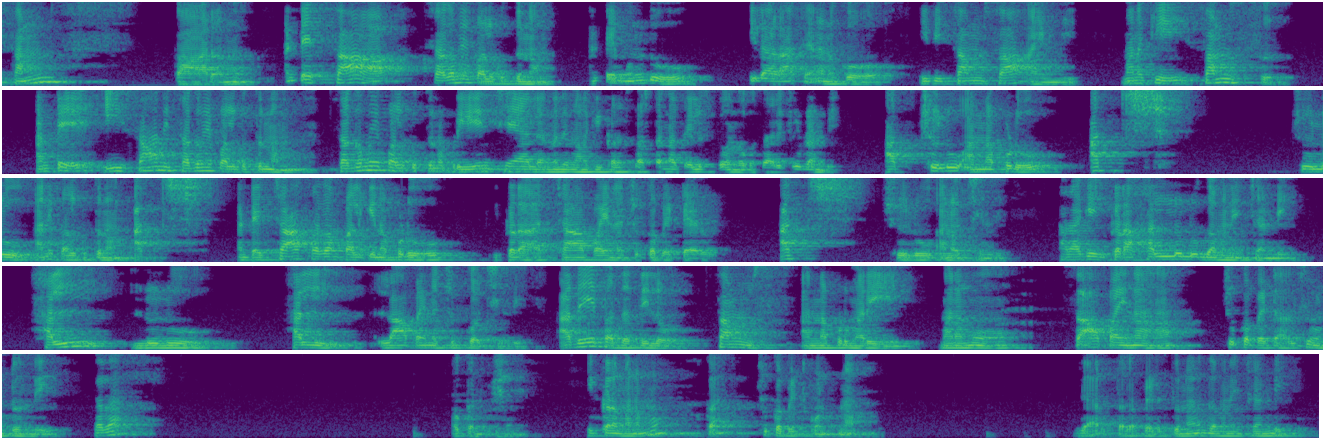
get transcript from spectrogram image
కారము అంటే సా సగమే పలుకుతున్నాం. అంటే ముందు ఇలా రాశాను అనుకో ఇది సంసా అయింది. మనకి సంస్ అంటే ఈ సాని సగమే పలుకుతున్నాం. సగమే పలుకుతున్నప్పుడు ఏం చేయాలి అన్నది మనకి ఇక్కడ స్పష్టంగా తెలుస్తోంది ఒకసారి చూడండి. అచ్చులు అన్నప్పుడు అచ్ చులు అని పలుకుతున్నాం. అచ్ అంటే చా సగం పలికినప్పుడు ఇక్కడ చా పైన చుక్క పెట్టారు. అచ్ చులు అని వచ్చింది అలాగే ఇక్కడ హల్లులు గమనించండి. హల్ లులు హల్ లా పైన చుక్క వచ్చింది. అదే పద్ధతిలో సమ్స్ అన్నప్పుడు మరి మనము సా పైన చుక్క పెట్టాల్సి ఉంటుంది కదా? ఒక నిమిషం. ఇక్కడ మనము ఒక చుక్క పెట్టుకుంటున్నాం. జాగ్రత్తగా పెడుతున్నాను గమనించండి.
